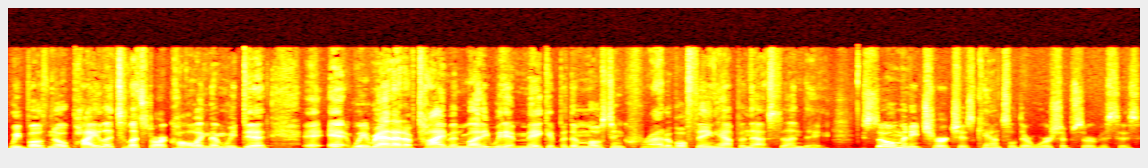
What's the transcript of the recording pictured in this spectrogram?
We both know pilots. Let's start calling them. We did. It, it, we ran out of time and money. We didn't make it. But the most incredible thing happened that Sunday. So many churches canceled their worship services.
